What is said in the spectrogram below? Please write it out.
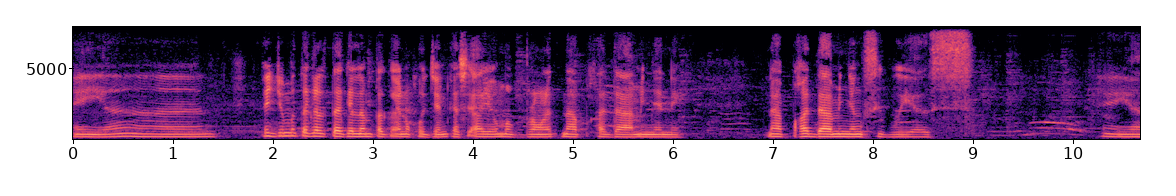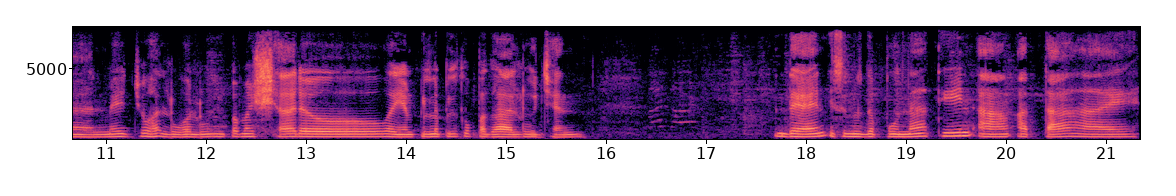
Ayan. Medyo matagal-tagal ang pag ano ko dyan kasi ayaw mag-brown at napakadami niyan eh. Napakadami niyang sibuyas. Ayan. Medyo halu-haluin pa masyado. Ayan. Pil na pil ko paghalo dyan. Then, isunod na po natin ang atay.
